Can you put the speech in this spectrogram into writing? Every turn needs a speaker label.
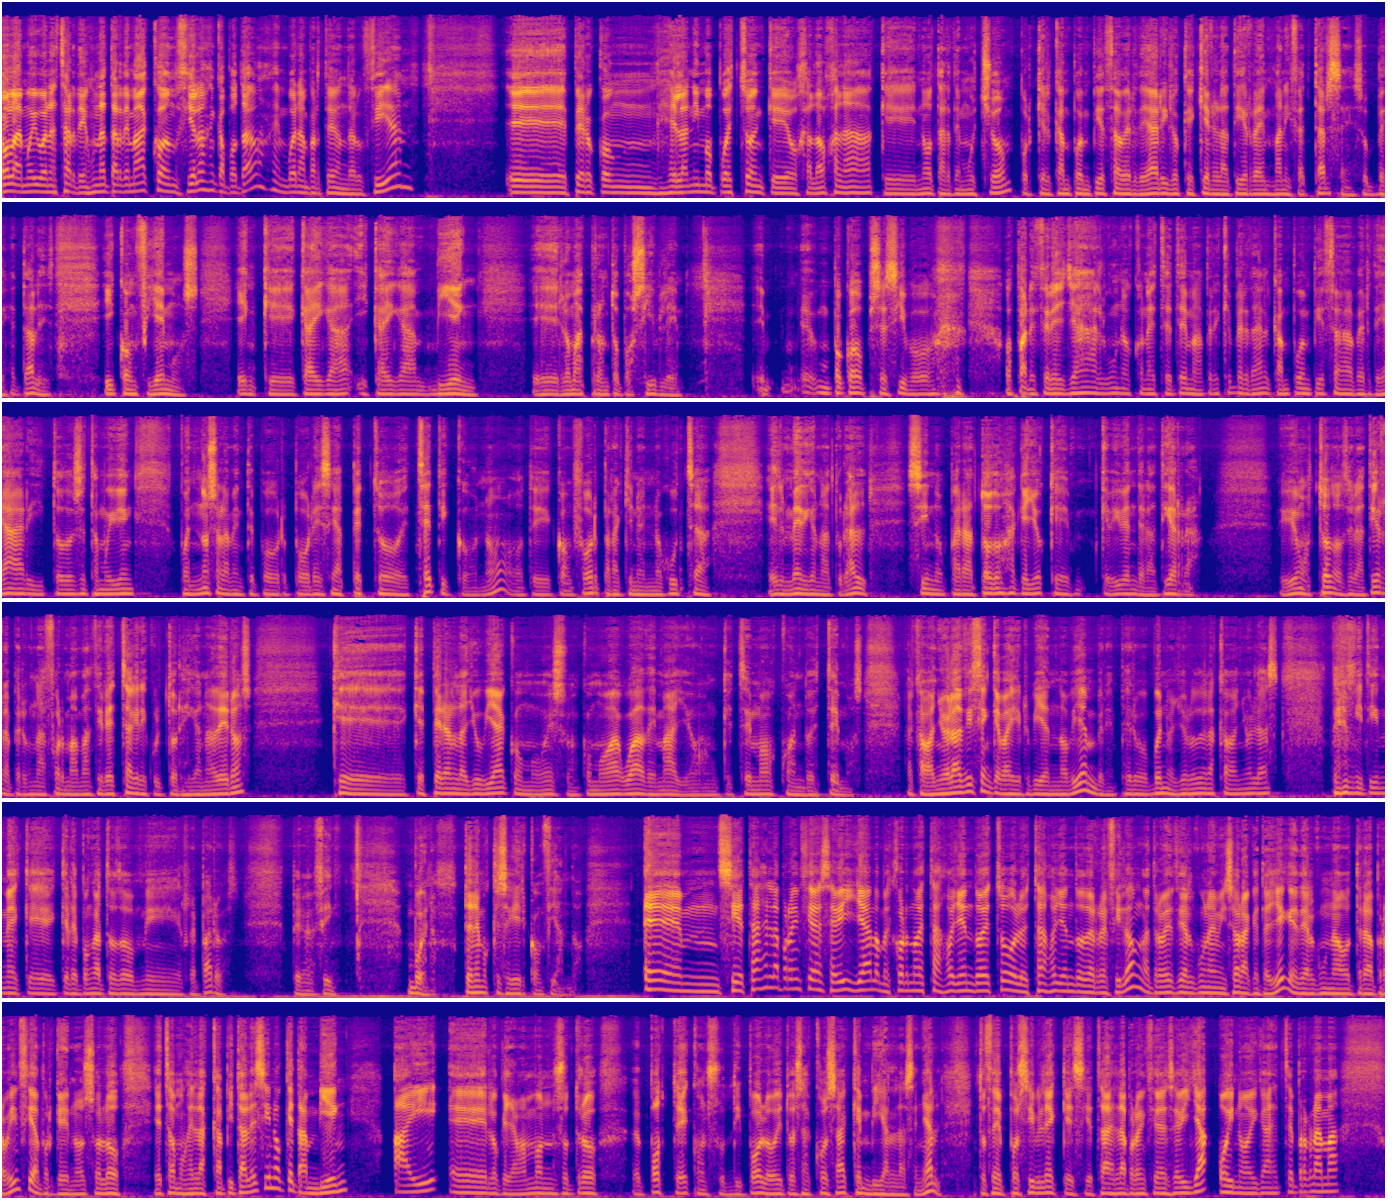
Speaker 1: Hola, muy buenas tardes. Una tarde más con cielos encapotados en buena parte de Andalucía. Eh, pero con el ánimo puesto en que ojalá, ojalá que no tarde mucho, porque el campo empieza a verdear y lo que quiere la tierra es manifestarse, esos vegetales, y confiemos en que caiga y caiga bien eh, lo más pronto posible. Eh, eh, un poco obsesivo, os pareceré ya algunos con este tema, pero es que es verdad, el campo empieza a verdear y todo eso está muy bien, pues no solamente por, por ese aspecto estético, ¿no? O de confort para quienes nos gusta el medio natural, sino para todos aquellos que, que viven de la tierra. Vivimos todos de la tierra, pero de una forma más directa, agricultores y ganaderos, que, esperan la lluvia como eso, como agua de mayo, aunque estemos cuando estemos. Las cabañuelas dicen que va a ir bien noviembre, pero bueno, yo lo de las cabañuelas, permitidme que, le ponga todos mis reparos. Pero en fin, bueno, tenemos que seguir confiando. Em, si estás en la provincia de Sevilla, a lo mejor no estás oyendo esto o lo estás oyendo de refilón a través de alguna emisora que te llegue de alguna otra provincia, porque no solo estamos en las capitales, sino que también hay eh, lo que llamamos nosotros eh, postes con sus dipolos y todas esas cosas que envían la señal. Entonces es posible que si estás en la provincia de Sevilla, hoy no oigas este programa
